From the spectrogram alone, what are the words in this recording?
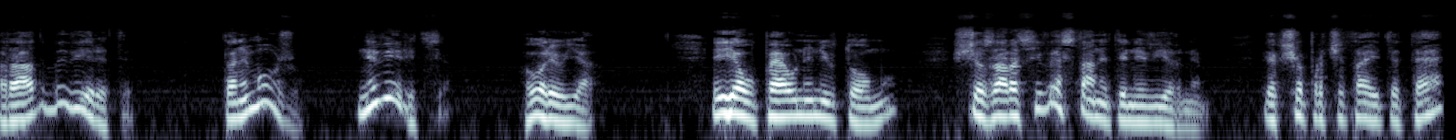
Рад би вірити, та не можу, не віриться, говорив я. І я впевнений в тому, що зараз і ви станете невірним, якщо прочитаєте те,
